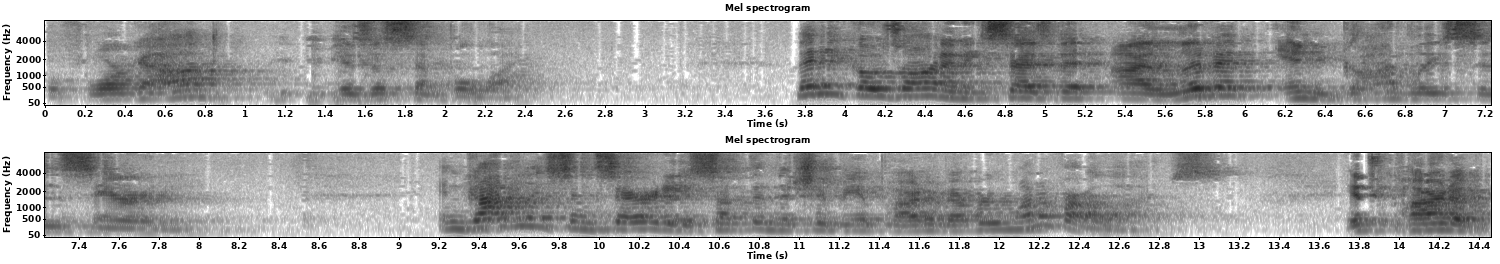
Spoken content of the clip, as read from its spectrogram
before God is a simple life. Then he goes on and he says that I live it in godly sincerity. And godly sincerity is something that should be a part of every one of our lives. It's part of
